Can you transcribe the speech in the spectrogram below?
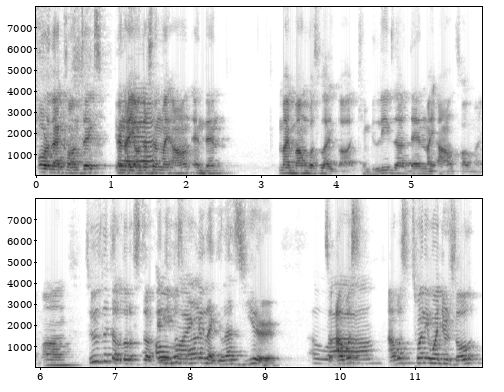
for that context. And I Yeah. understand my aunt. And then my mom was like, oh, I can't believe that. Then my aunt called my mom. So it was like a lot of stuff. And Oh it was only God. like last year. oh wow. so I was- I was 21 years old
